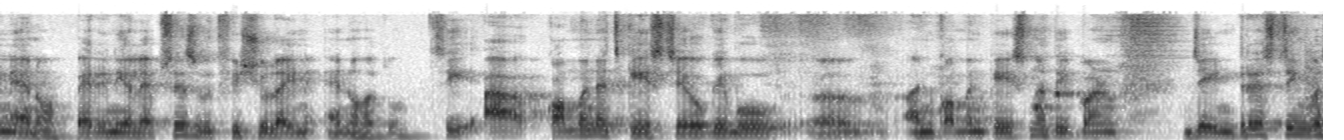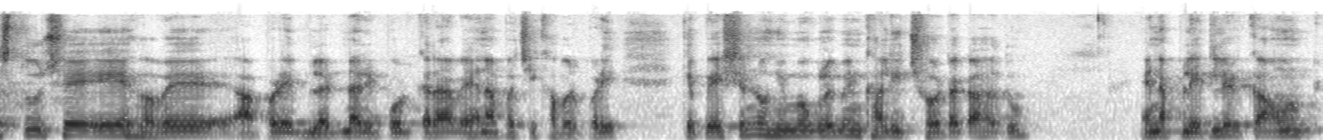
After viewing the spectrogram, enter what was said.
ઇન એનો પેરિનિયલ એપ્સિસ વિથ ફિશ્યુલા ઇન એનો હતું. સી આ કોમન જ કેસ છે, એવો કંઈ બહુ અનકોમન કેસ નથી, પણ જે ઇન્ટરેસ્ટિંગ વસ્તુ છે એ હવે આપણે બ્લડના રિપોર્ટ કરાવે, એના પછી ખબર પડી કે પેશન્ટનું હિમોગ્લોબિન ખાલી છ ટકા હતું, એના પ્લેટલેટ કાઉન્ટ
